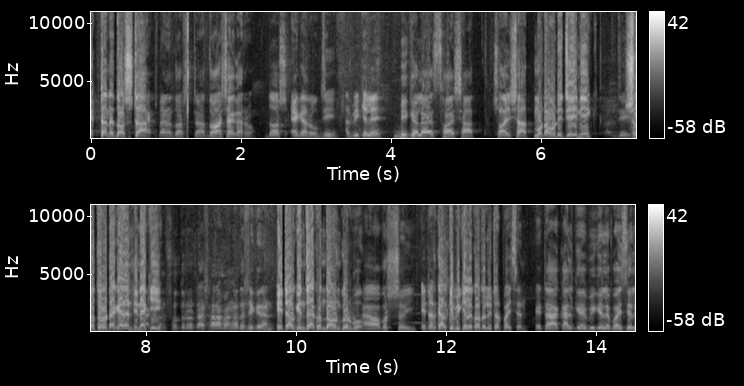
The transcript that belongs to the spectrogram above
এক টানে দশটা? এক টানে দশটা। দশ এগারো। দশ এগারো? জি। আর বিকেলে? বিকেলে ছয় সাত। ছয় সাত মোটামুটি যেই নিক জি। সতেরোটা গ্যারান্টি নাকি? সতেরোটা সারা বাংলাদেশে গ্রান্ট এটাও কিন্তু এখন দহন করব। হ্যাঁ অবশ্যই। এটার কালকে বিকেলে কত লিটার পাইছেন? এটা কালকে বিকেলে পাইছিল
